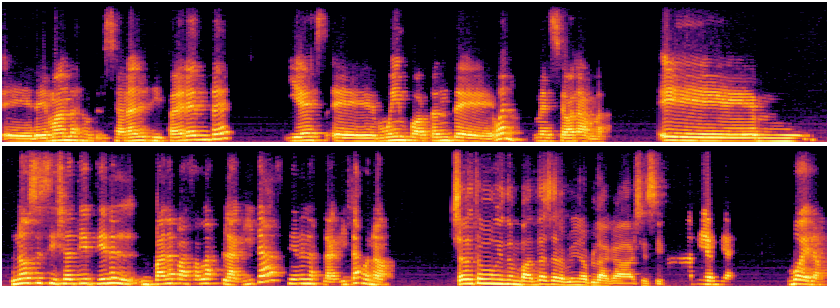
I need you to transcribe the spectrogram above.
eh, demandas nutricionales diferentes y es eh, muy importante, bueno, mencionarla. no sé si ya tienen, van a pasar las plaquitas, ¿tienen las plaquitas o no? Ya lo estamos viendo en pantalla la primera placa, Jessy. Ah, bien, bien. Bueno,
